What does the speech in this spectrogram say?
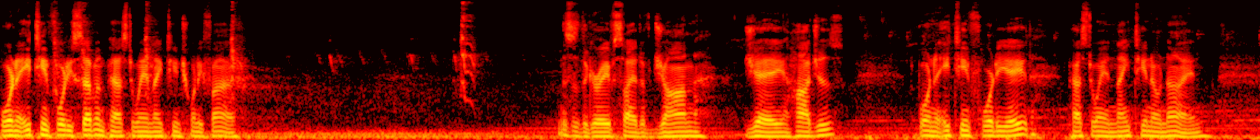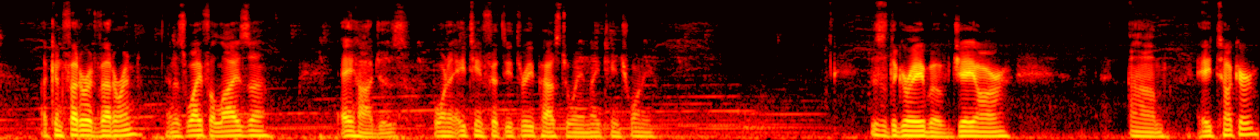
Born in 1847, passed away in 1925. This is the gravesite of John J. Hodges, born in 1848, passed away in 1909, a Confederate veteran, and his wife Eliza A. Hodges, born in 1853, passed away in 1920. This is the grave of J.R. Um, A. Tucker,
